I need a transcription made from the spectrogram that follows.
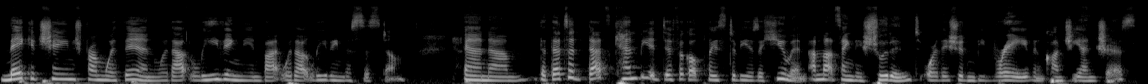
make a change from within without leaving the envi- without leaving the system? And um, that that's a that can be a difficult place to be as a human. I'm not saying they shouldn't or they shouldn't be brave and conscientious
